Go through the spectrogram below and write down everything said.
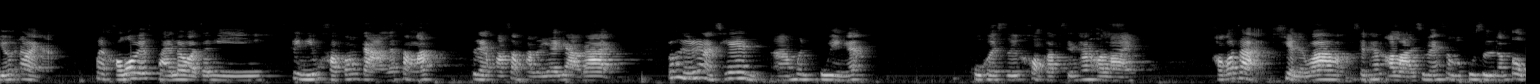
เยอะหน่อยอะหมายความว่าเว็บไซต์เราอาจจะมีสิ่งที่พวกเขาต้องการ และสามารถแสดงความสัมพันธ์ระยะยาวได้ ก็คืออย่างเช่นอ่าเหมือนครูอย่างเงี้ย ครูเคยซื้อของกับเซ็นทรัลออนไลน์เขาก็จะเขียนเลยว่าเซ็นทรัลออนไลน์ใช่ไหมสมมติครูซื้อน้ำตก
